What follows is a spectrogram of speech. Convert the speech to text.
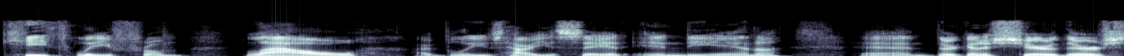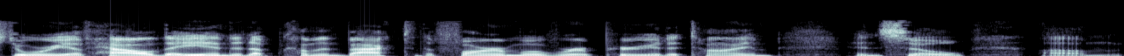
Keithley from Lao, I believe is how you say it, Indiana. And they're going to share their story of how they ended up coming back to the farm over a period of time. And so, um,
